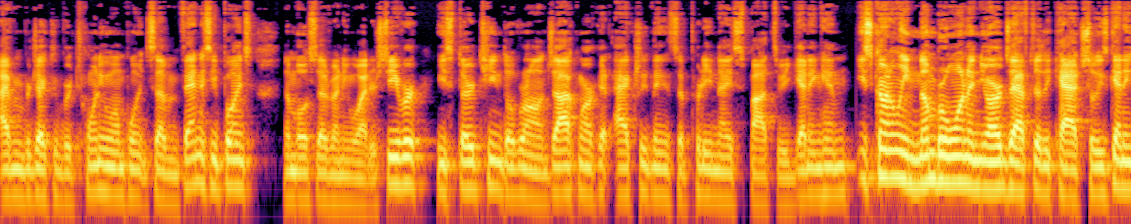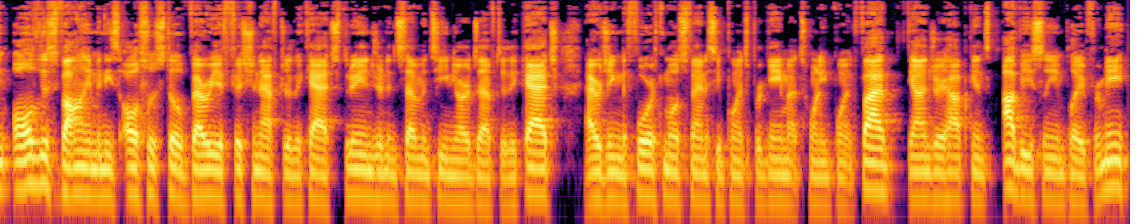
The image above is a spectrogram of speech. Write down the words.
I've been projected for 21.7 fantasy points, the most out of any wide receiver. He's 13th overall in jock market. I actually think it's a pretty nice spot to be getting him. He's currently number one in yards after the catch, so he's getting all this volume and he's also still very efficient after the catch, 317 yards after the catch, averaging the fourth most fantasy points per game at 20.5. DeAndre Hopkins obviously in play for me.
